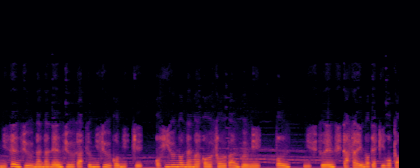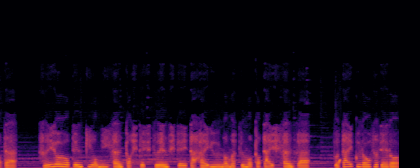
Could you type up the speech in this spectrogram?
2017年10月25日、お昼の生放送番組、ボン、に出演した際の出来事だ。水曜お天気お兄さんとして出演していた俳優の松本大志さんが、舞台クローズゼロ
